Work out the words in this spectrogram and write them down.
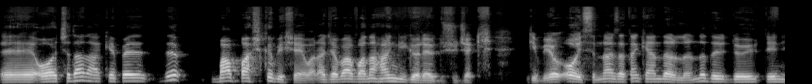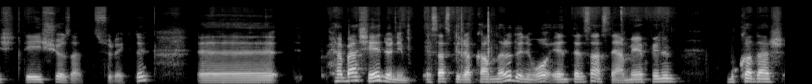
Ee, o açıdan AKP'de başka bir şey var. Acaba bana hangi görev düşecek gibi. O isimler zaten kendi aralarında de, de, değiş, değişiyor zaten sürekli. Ee, ben şeye döneyim. Esas bir rakamlara döneyim. O enteresan aslında. Yani MHP'nin bu kadar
